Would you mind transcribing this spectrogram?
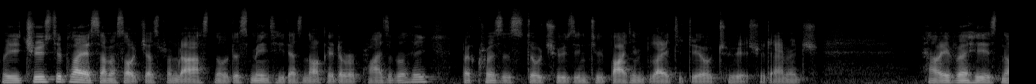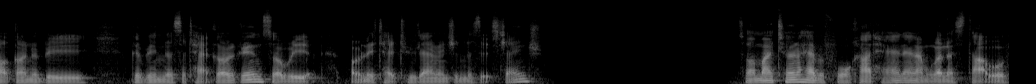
We choose to play a Somersault just from the arsenal. This means he does not get a reprise ability, but Chris is still choosing to Biting Blade to deal 2 extra damage. However, he is not going to be giving this attack go again, so we only take 2 damage in this exchange. So on my turn I have a 4 card hand and I'm going to start with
